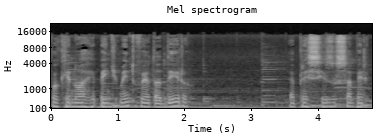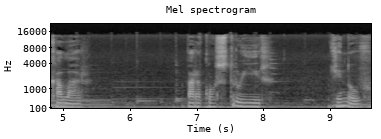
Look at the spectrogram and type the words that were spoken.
Porque no arrependimento verdadeiro é preciso saber calar para construir de novo.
